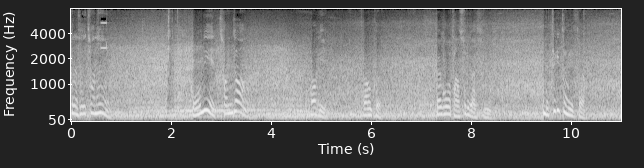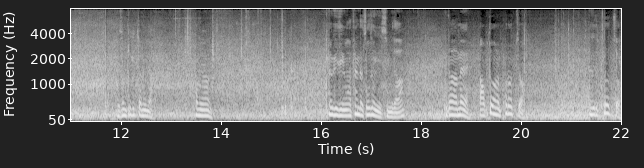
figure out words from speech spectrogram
그래서 이 차는 보닛, 천정, 여기, 트렁크 빼고 다 수리가 있습니다. 근데 특이점이 있어요. 무슨 특이점이냐? 보면 여기 지금 앞엔다 조정이 있습니다. 그 다음에 앞도어는 풀었죠. 여기도 풀었죠.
